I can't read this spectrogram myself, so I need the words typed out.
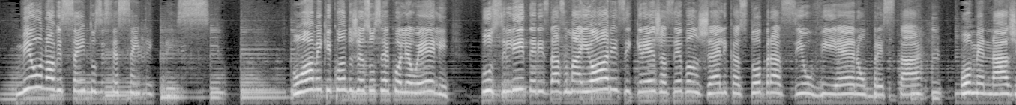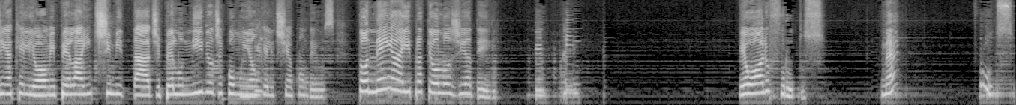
1963. Um homem que, quando Jesus recolheu ele, os líderes das maiores igrejas evangélicas do Brasil vieram prestar homenagem àquele homem pela intimidade, pelo nível de comunhão que ele tinha com Deus. Tô nem aí para teologia dele. Eu olho frutos, né? Frutos.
